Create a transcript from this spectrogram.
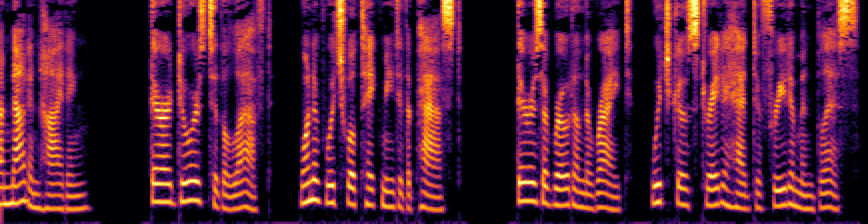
I'm not in hiding. There are doors to the left, one of which will take me to the past. There is a road on the right, which goes straight ahead to freedom and bliss.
